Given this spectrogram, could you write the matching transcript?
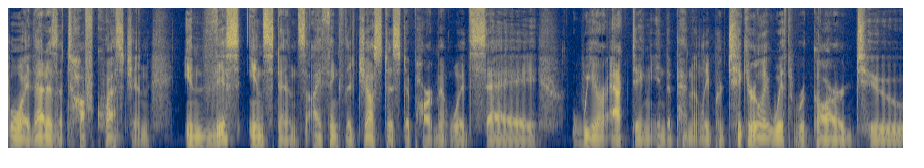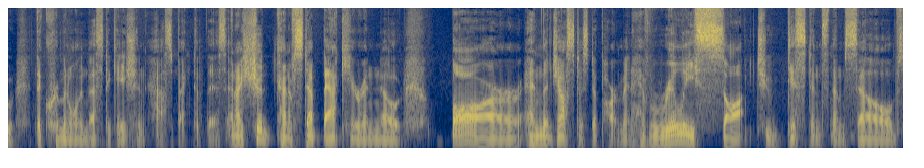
Boy, that is a tough question. In this instance, I think the Justice Department would say we are acting independently, particularly with regard to the criminal investigation aspect of this. And I should kind of step back here and note Barr and the Justice Department have really sought to distance themselves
